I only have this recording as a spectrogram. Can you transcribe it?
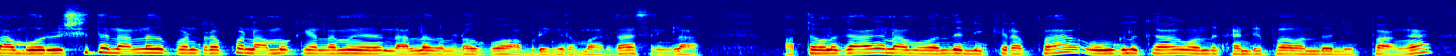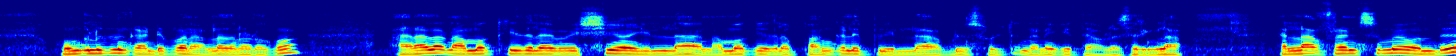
நம்ம ஒரு விஷயத்த நல்லது பண்ணுறப்ப நமக்கு எல்லாமே நல்லது நடக்கும் அப்படிங்கிற மாதிரி தான் சரிங்களா? மற்றவங்களுக்காக நம்ம வந்து நிற்கிறப்ப உங்களுக்காக வந்து கண்டிப்பாக வந்து நிற்பாங்க உங்களுக்கும் கண்டிப்பாக நல்லது நடக்கும். அதனால் நமக்கு இதில் விஷயம் இல்லை நமக்கு இதில் பங்களிப்பு இல்லை அப்படின்னு சொல்லிட்டு நினைக்க தேவையில்ல சரிங்களா? எல்லா ஃப்ரெண்ட்ஸுமே வந்து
